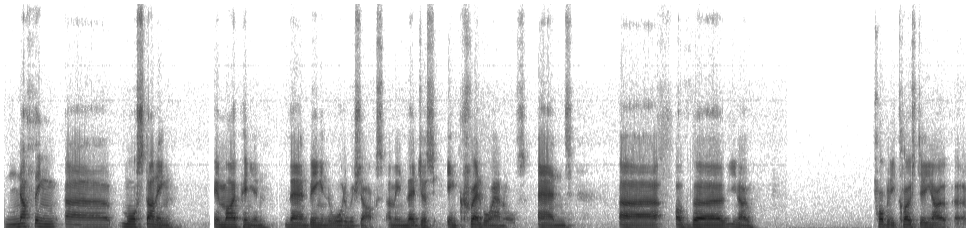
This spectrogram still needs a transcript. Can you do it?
nothing uh, more stunning, in my opinion, than being in the water with sharks. I mean, they're just incredible animals, and uh, of the, you know, probably close to you know uh,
